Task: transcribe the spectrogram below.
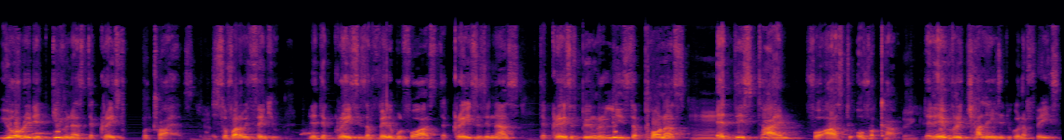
you already have given us the grace for trials. And so, Father, we thank you that the grace is available for us, the grace is in us, the grace is being released upon us at this time for us to overcome. That every challenge that we're going to face,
